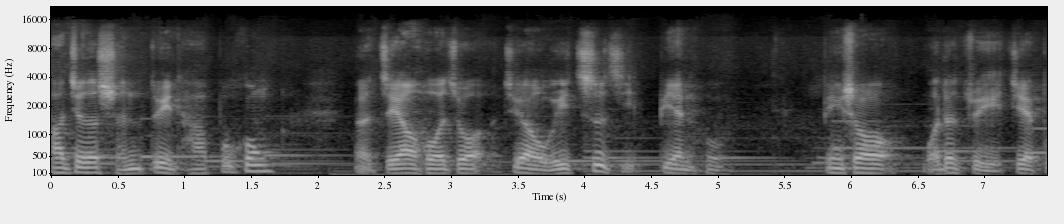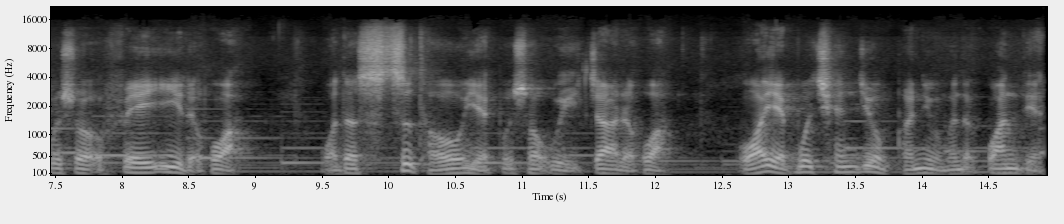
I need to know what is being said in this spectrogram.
他觉得神对他不公，呃，只要活着就要为自己辩护，并说我的嘴绝不说非议的话，我的舌头也不说伪诈的话，我也不迁就朋友们的观点。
